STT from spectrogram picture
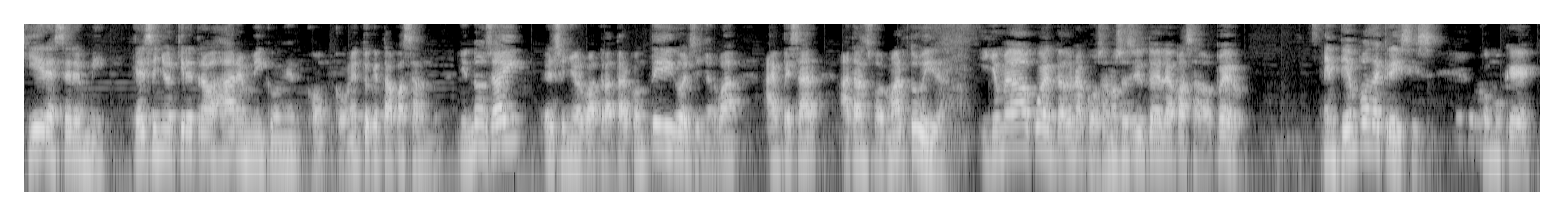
quiere hacer en mí, que el Señor quiere trabajar en mí con, con, con esto que está pasando. Y entonces ahí el Señor va a tratar contigo, el Señor va a empezar a transformar tu vida. Y yo me he dado cuenta de una cosa, no sé si a ustedes les ha pasado, pero en tiempos de crisis, como que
